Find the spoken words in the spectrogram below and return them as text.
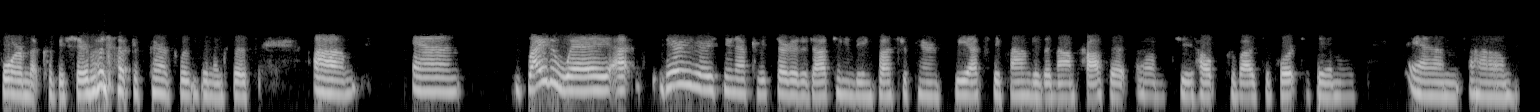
form that could be shared with adoptive parents didn't exist. Um, and right away, at, very, very soon after we started adopting and being foster parents, we actually founded a nonprofit um, to help provide support to families and um,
